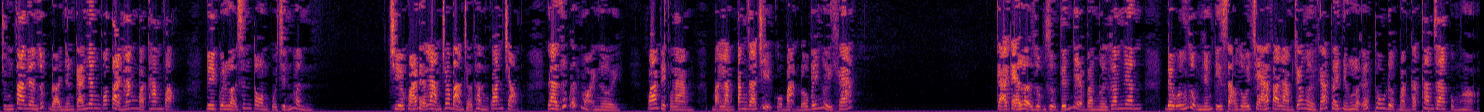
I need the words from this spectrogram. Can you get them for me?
Chúng ta nên giúp đỡ những cá nhân có tài năng và tham vọng Vì quyền lợi sinh tồn của chính mình. Chìa khóa để làm cho bạn trở thành quan trọng Là giúp ích mọi người. Qua việc làm, bạn làm tăng giá trị của bạn đối với người khác. Cả kẻ lợi dụng sự tín nhiệm và người doanh nhân đều ứng dụng những kỹ xảo dối trá và làm cho người khác thấy những lợi ích thu được bằng cách tham gia cùng họ.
